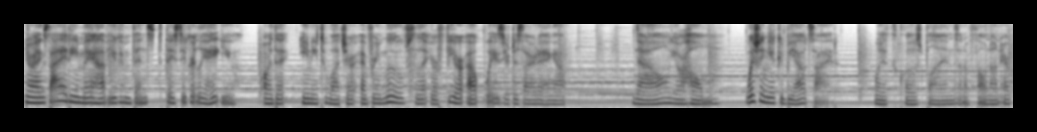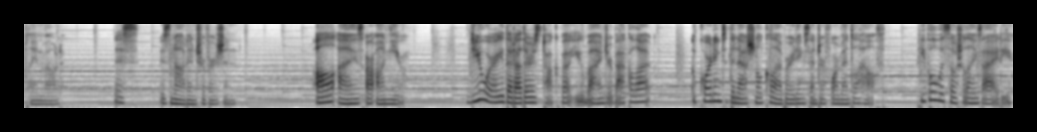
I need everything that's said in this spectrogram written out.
Your anxiety may have you convinced they secretly hate you or that you need to watch your every move so that your fear outweighs your desire to hang out. Now you're home, wishing you could be outside with closed blinds and a phone on airplane mode. This is not introversion. All eyes are on you. Do you worry that others talk about you behind your back a lot? According to the National Collaborating Center for Mental Health, people with social anxiety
